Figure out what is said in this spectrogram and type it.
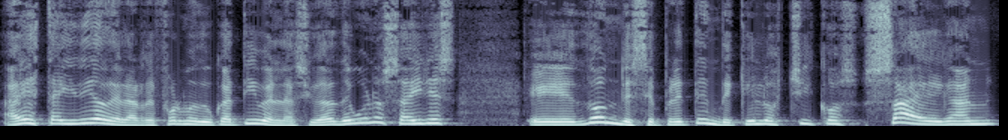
a esta idea de la reforma educativa en la ciudad de Buenos Aires, eh, donde se pretende que los chicos salgan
